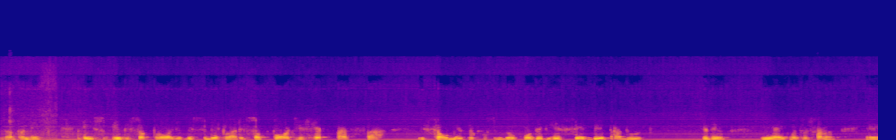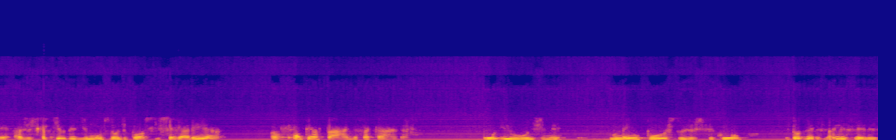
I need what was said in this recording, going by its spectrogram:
Exatamente. É isso. Ele só pode, eu deixo bem claro, ele só pode repassar esse aumento para o consumidor quando ele receber produto. Entendeu? E aí, como eu estou falando, é, a justificativa de, de muitos não de postos que chegaria ontem à tarde essa carga e hoje, né? Nenhum posto justificou, e todos eles, eles, eles,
